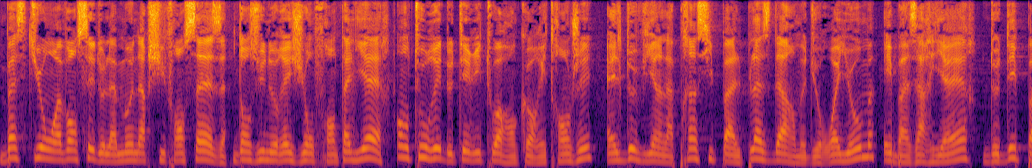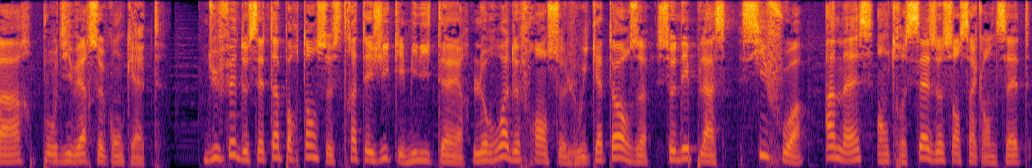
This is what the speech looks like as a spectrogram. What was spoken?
Bastion avancé de la monarchie française dans une région frontalière entourée de territoires encore étrangers, elle devient la principale place d'armes du royaume et base arrière de départ pour diverses conquêtes. Du fait de cette importance stratégique et militaire, le roi de France Louis XIV se déplace six fois à Metz entre 1657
